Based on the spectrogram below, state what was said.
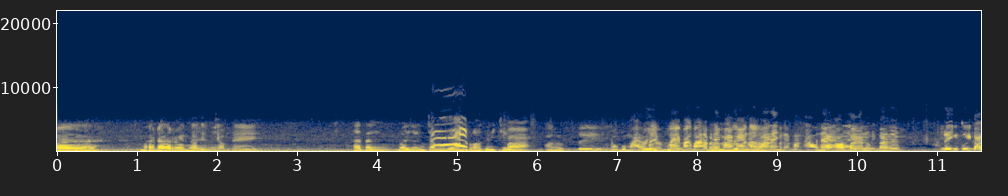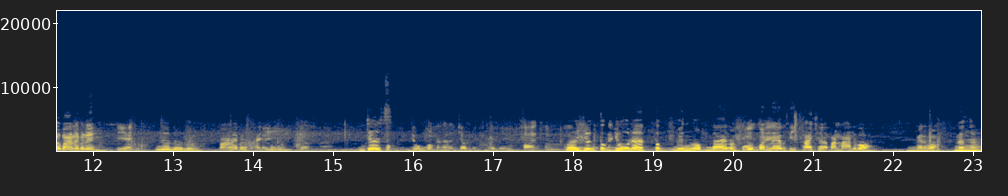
មើល មើលដល់រមានមែសាច់ចាំទេហើយទៅបើយើងចាំវាមិនរស់ទៅជឿបាទអត់រត់ទេបងម៉ែម៉ែបើបានទេម៉ែម៉ែអោបានទេបាត់អោម៉ែអោបានបានដេកអង្គុយបើបានទេបាទនេះនៅនៅនៅបានទេបើស្អែកធូរអញ្ចឹងយូរគាត់មិនថាចាំនេះគ្នាទេថយធ្វើបើយើងទុកយូរណាទុកវាងាប់ដែរនោះអូប៉ុណ្ណេះវាស៊ីផ្លែឈើបានប៉ុន្មានទេបងមែនទេបងហ្នឹងហើយ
